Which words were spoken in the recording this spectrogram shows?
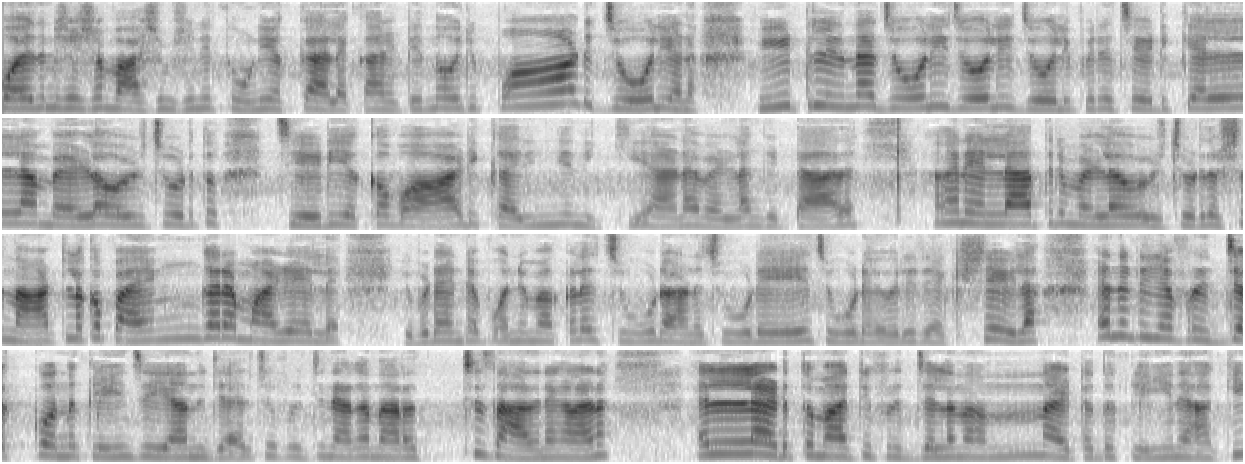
പോയതിന് ശേഷം വാഷിംഗ് മെഷീനിൽ തുണിയൊക്കെ അലക്കാനിട്ട് ഇന്ന് ഒരുപാട് ജോലിയാണ്. വീട്ടിലിരുന്ന ജോലി ജോലി ജോലി. പിന്നെ ചെടിക്കെല്ലാം വെള്ളം ഒഴിച്ചു കൊടുത്തു. ചെടിയൊക്കെ വാടി കരിഞ്ഞ് നിൽക്കുകയാണ് വെള്ളം കിട്ടാതെ. അങ്ങനെ എല്ലാത്തിനും വെള്ളം ഒഴിച്ചു കൊടുത്തു. പക്ഷെ നാട്ടിലൊക്കെ ഭയങ്കര മഴയല്ലേ? ഇവിടെ എന്റെ പൊന്നുമക്കളെ ചൂടാണ്. ചൂടേ ചൂടേ. ഒരു രക്ഷയില്ല എന്നിട്ട് ഞാൻ ഫ്രിഡ്ജൊക്കെ ഒന്ന് ക്ലീൻ ചെയ്യാമെന്ന് വിചാരിച്ചു. ഫ്രിഡ്ജിനകം നിറച്ച് സാധനങ്ങളാണ്. എല്ലാം മാറ്റി ഫ്രിഡ്ജെല്ലാം നന്നായിട്ടൊന്ന് ക്ലീനാക്കി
